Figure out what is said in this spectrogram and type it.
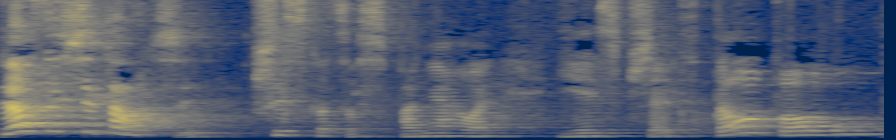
Proces się toczy. Wszystko, co wspaniałe, jest przed tobą.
